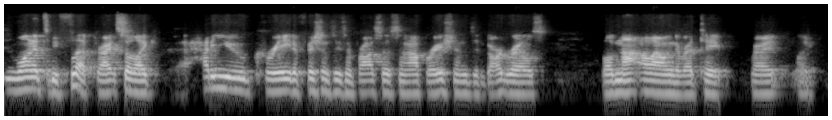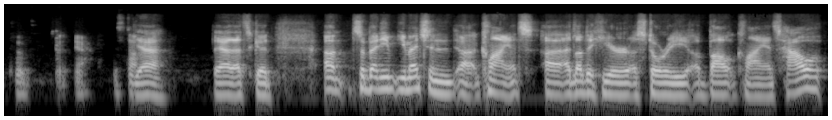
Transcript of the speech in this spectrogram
you want it to be flipped, right? So, like, how do you create efficiencies in process and operations and guardrails while not allowing the red tape, right? Like, to, yeah, it's tough. Yeah, yeah, that's good. Um, so Ben, you, you mentioned uh, clients. Uh, I'd love to hear a story about clients. How?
